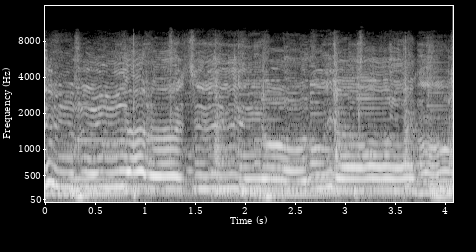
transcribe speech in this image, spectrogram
bülbüller ötüyor uyan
